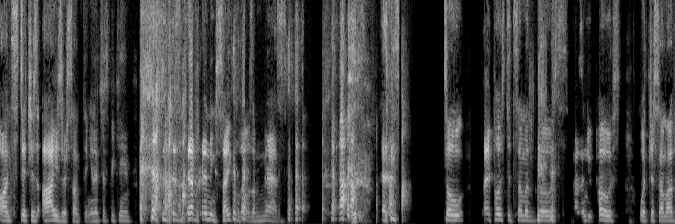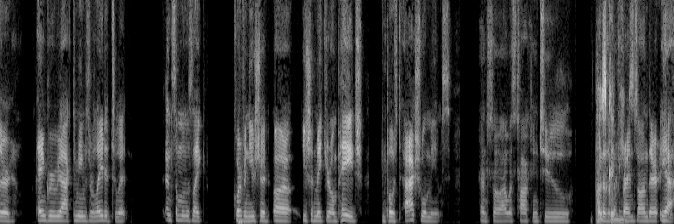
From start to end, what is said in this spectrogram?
on stitch's eyes or something and it just became this never-ending cycle that was a mess and so i posted some of those as a new post with just some other angry react memes related to it and someone was like corvin you should uh you should make your own page and post actual memes and so i was talking to one of the, my memes. friends on there. Yeah,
